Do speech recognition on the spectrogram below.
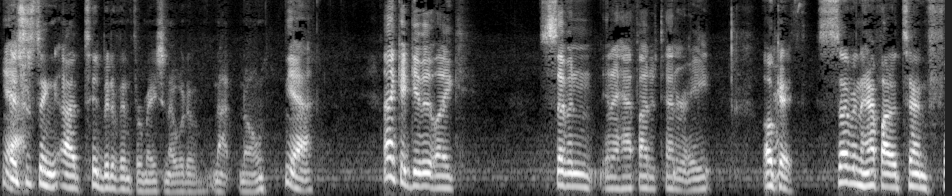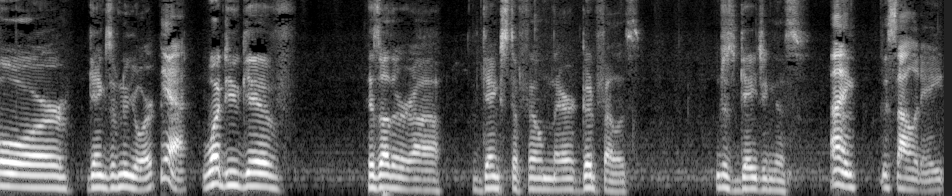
Yeah. Interesting uh, tidbit of information I would have not known. Yeah, I think I'd give it like seven and a half out of ten or eight. Okay, Nice. seven and a half out of ten for Gangs of New York. Yeah, What do you give his other uh, gangsta film there, Goodfellas? I'm just gauging this. I think the solid eight.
